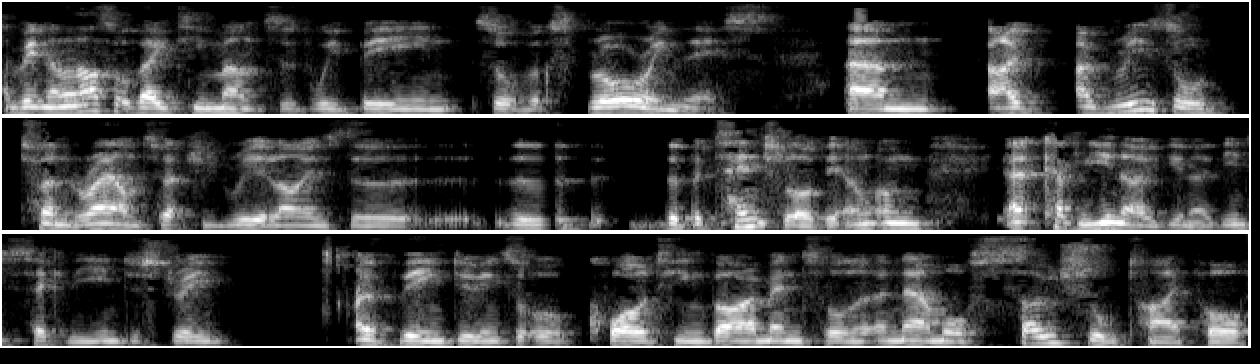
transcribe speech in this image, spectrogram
I mean, in the last sort of 18 months, as we've been sort of exploring this, um, I've, I've really sort of turned around to actually realise the, the the potential of it. And, and Catherine, you know, you know, the Intertek and the industry of being doing sort of quality, environmental, and now more social type of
